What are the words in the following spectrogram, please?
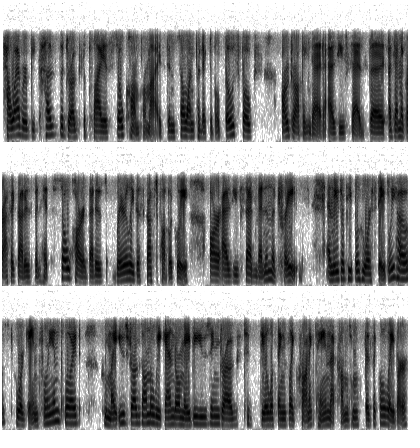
However, because the drug supply is so compromised and so unpredictable, those folks are dropping dead, as you've said. The a demographic that has been hit so hard that is rarely discussed publicly are, as you've said, men in the trades. And these are people who are stably housed, who are gainfully employed, who might use drugs on the weekend or maybe using drugs to deal with things like chronic pain that comes from physical labor.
